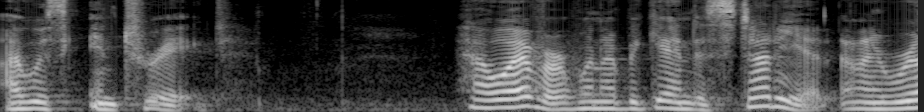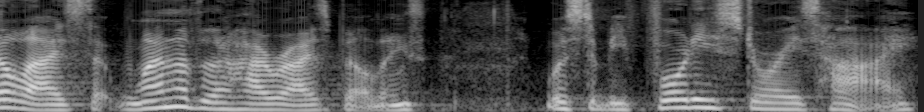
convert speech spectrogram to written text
I was intrigued. However, when I began to study it and I realized that one of the high rise buildings was to be 40 stories high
